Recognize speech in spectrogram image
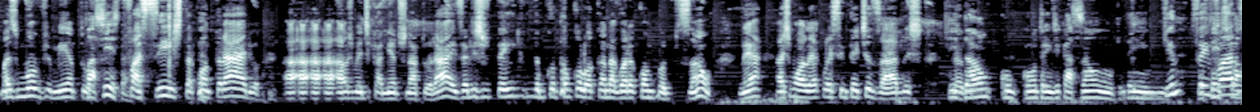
mas o movimento fascista, fascista contrário a, a, a, aos medicamentos naturais, eles estão colocando agora como opção né, as moléculas sintetizadas que dão com contraindicação, que tem que tem vários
